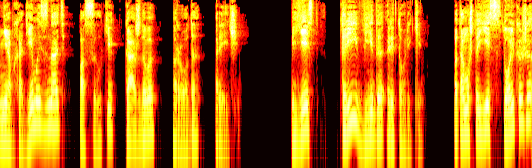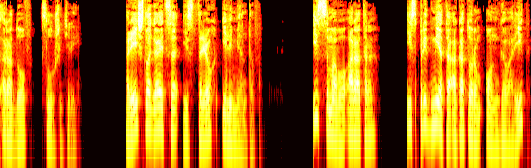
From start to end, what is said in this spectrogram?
необходимость знать посылки каждого рода речи. Есть три вида риторики, потому что есть столько же родов слушателей. Речь слагается из трех элементов. Из самого оратора, из предмета, о котором он говорит,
